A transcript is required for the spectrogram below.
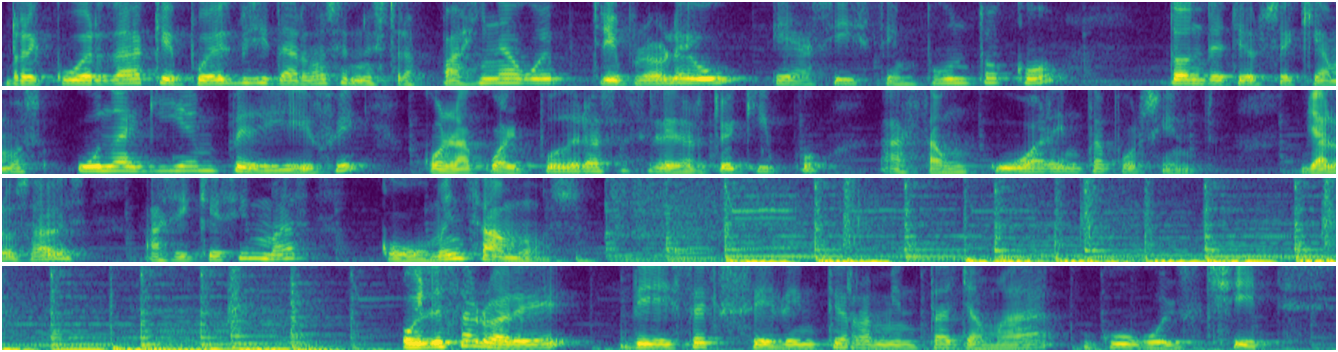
Recuerda que puedes visitarnos en nuestra página web www.easystem.co donde te obsequiamos una guía en PDF con la cual podrás acelerar tu equipo hasta un 40%. Ya lo sabes, así que sin más, comenzamos. Hoy les hablaré de esta excelente herramienta llamada Google Sheets.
